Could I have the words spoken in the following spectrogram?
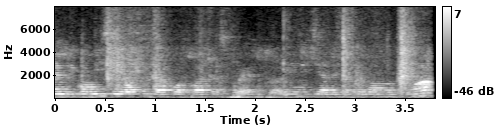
membrii Comisiei au fost de acord cu acest proiect uh, inițiat de către domnul primar.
